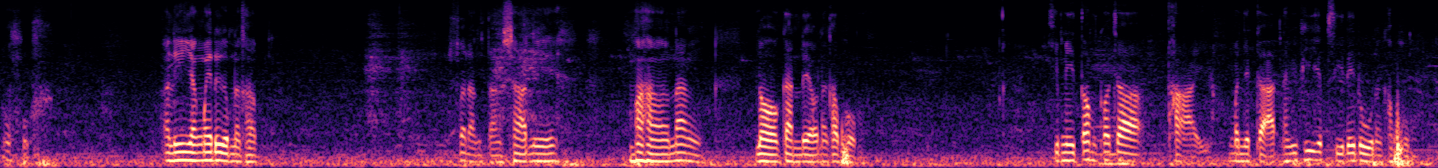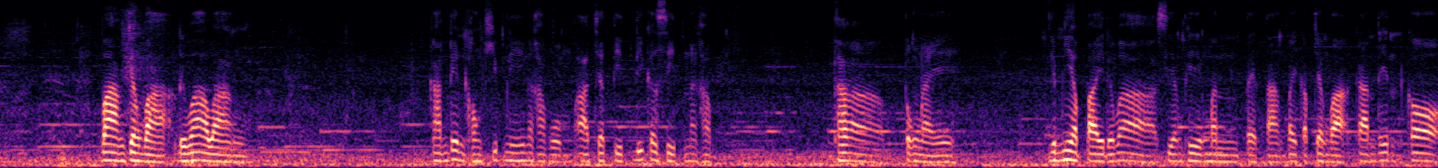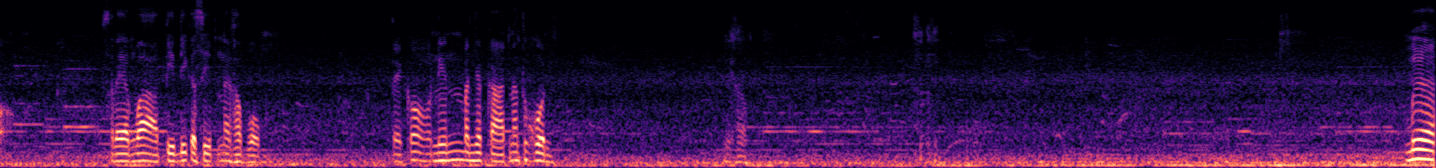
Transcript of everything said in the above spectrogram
โอ้โห อันนี้ยังไม่เริ่มนะครับ ฝรั่งต่างชาตินี้มานั่งรอกันแล้วนะครับผม คลิปนี้ต้อมก็จะถ่ายบรรยากาศให้พี่พี่เอฟซีได้ดูนะครับผม วางจังหวะหรือว่าวาง การเล่นของคลิปนี้นะครับผมอาจจะติดลิขสิทธิ์นะครับ ถ้าตรงไหน เงียบๆไปหรือว่าเสียงเพลงมันแตกต่างไปกับจังหวะการเล่นก็แสดงว่าติดลิขสิทธิ์นะครับผม แต่ก็เน้นบรรยากาศนะทุกคนนี่ครับ เมื่อ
